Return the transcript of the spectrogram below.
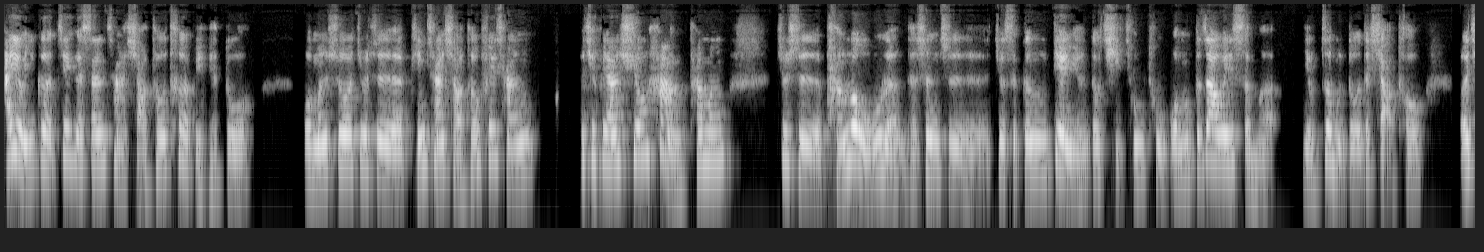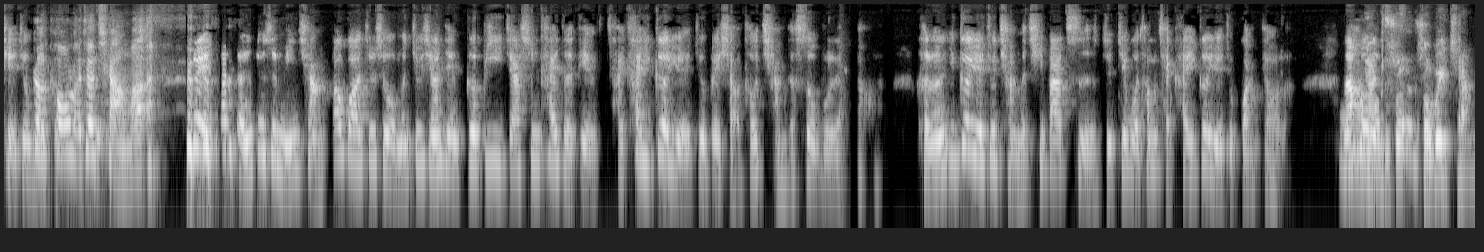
还有一个这个商场小偷特别多，我们说就是平常小偷非常而且非常凶悍，他们。就是旁若无人的，甚至就是跟店员都起冲突。我们不知道为什么有这么多的小偷，而且就要偷了就抢了。对 他等于就是明抢，包括就是我们旧香店隔壁一家新开的店，才开一个月就被小偷抢的受不了了，可能一个月就抢了七八次，就结果他们才开一个月就关掉了。然后我们说所谓抢，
